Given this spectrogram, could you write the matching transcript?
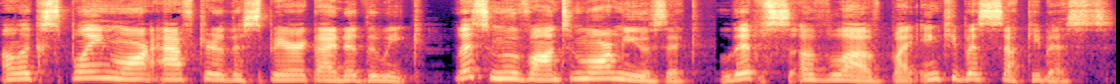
I'll explain more after the spirit guide of the week. Let's move on to more music. Lips of Love by Inkubus Sukkubus.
